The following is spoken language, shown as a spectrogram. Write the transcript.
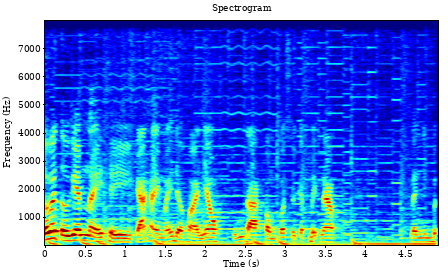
Đối với tựa game này thì cả hai máy đều hòa nhau, chúng ta không có sự cách biệt nào. Landing B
